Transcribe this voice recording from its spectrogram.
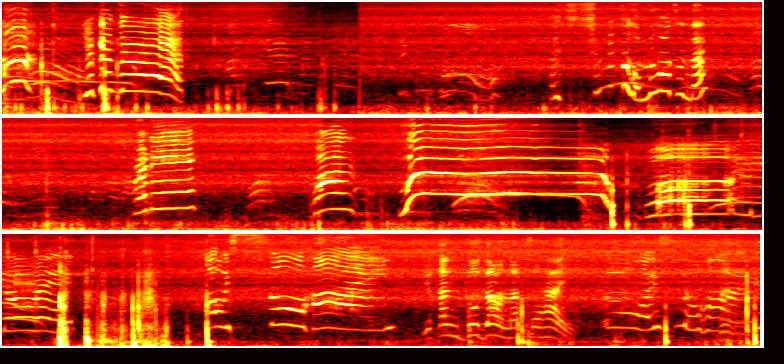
아! You can do it! 아니, 10m 넘는 것 같은데? Ready? Oh, go down, not so high. Oh, it's so high.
